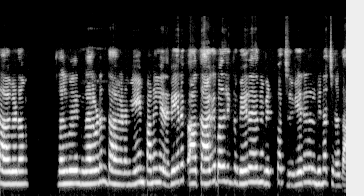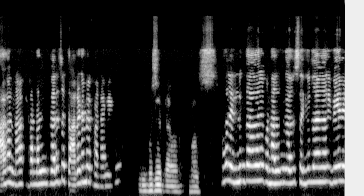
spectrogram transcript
తాగడం నలుగురు ఐదు కలవడం తాగడం ఏం పని లేదు. వేరే ఆ తాగే బదులు ఇంకా వేరే ఏదైనా పెట్టుకోవచ్చు. వేరే ఏదైనా తినొచ్చు కదా. తాగన్నా నలుగురు కలిసి తాగడమే పని. మీకు ఎందుకు తాగాలి ఇప్పుడు నలుగురు కలిసి ఎందుకు తాగాలి వేరే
